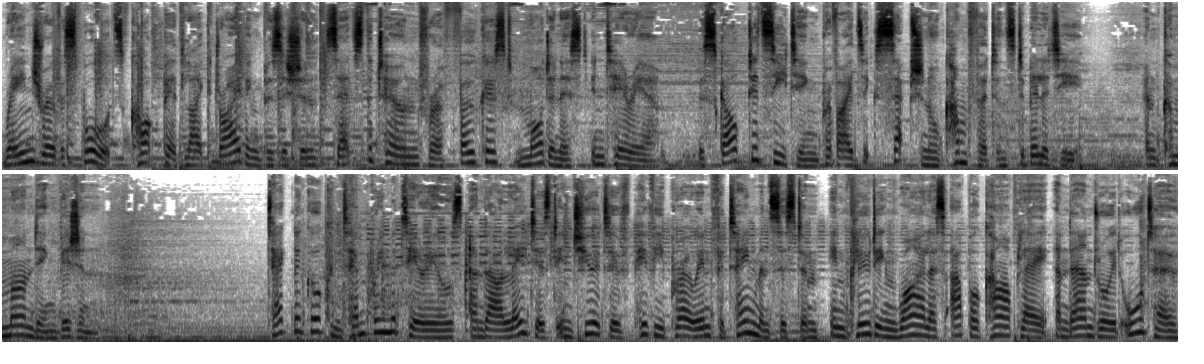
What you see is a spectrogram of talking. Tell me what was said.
Range Rover Sport's cockpit like driving position sets the tone for a focused, modernist interior. The sculpted seating provides exceptional comfort and stability, and commanding vision. Technical contemporary materials and our latest intuitive Pivi Pro infotainment system, including wireless Apple CarPlay and Android Auto,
